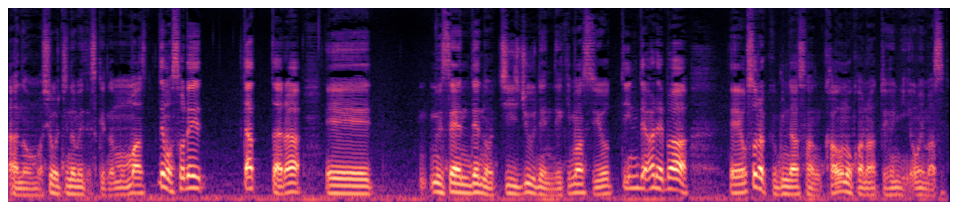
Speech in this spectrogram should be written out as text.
あの、もう承知の上ですけども、まあでもそれだったら、えー、無線での地充電できますよっていうんであれば、えーおそらく皆さん買うのかなというふうに思います。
